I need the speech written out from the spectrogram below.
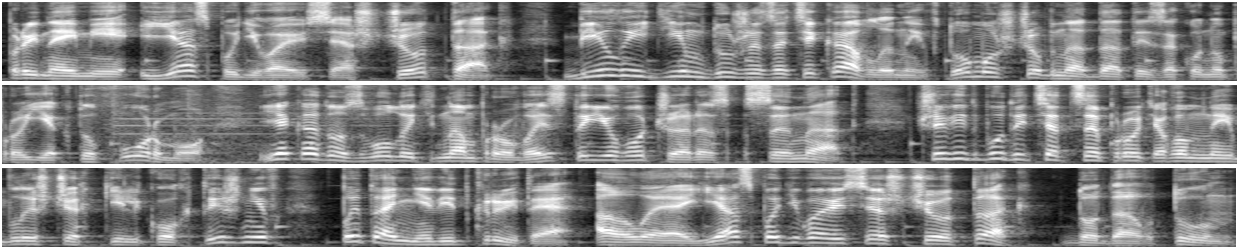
Принаймні, я сподіваюся, що так. Білий дім дуже зацікавлений в тому, щоб надати законопроєкту форму, яка дозволить нам провести його через Сенат. Чи відбудеться це протягом найближчих кількох тижнів? Питання відкрите, але я сподіваюся, що так, додав Тун.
